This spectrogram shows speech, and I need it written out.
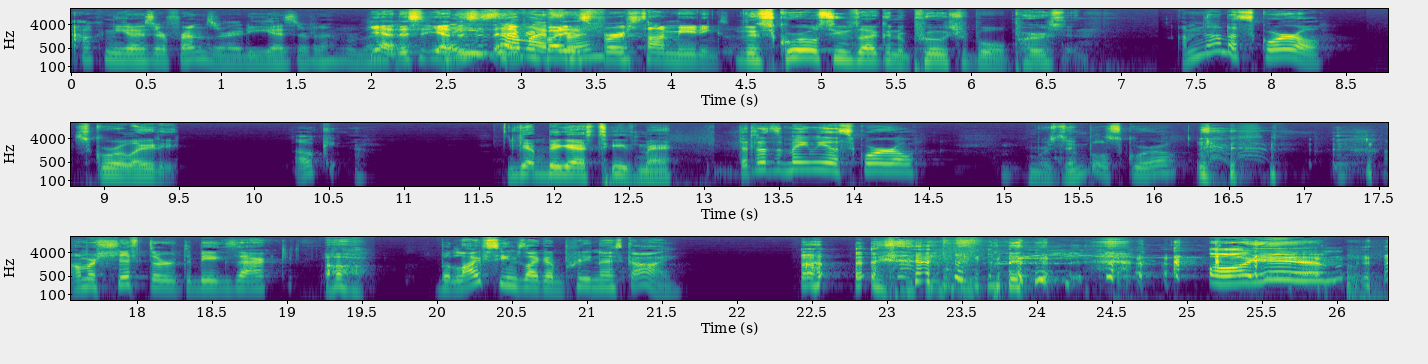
How come you guys are friends already? You guys have never met. Yeah, this is yeah, this He's is not my everybody's friend. first time meeting. The squirrel seems like an approachable person. I'm not a squirrel. Squirrel lady. Okay, You got big ass teeth, man. that doesn't make me a squirrel. Resemble a squirrel? I'm a shifter to be exact. Ah. But life seems like a pretty nice guy. I am.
